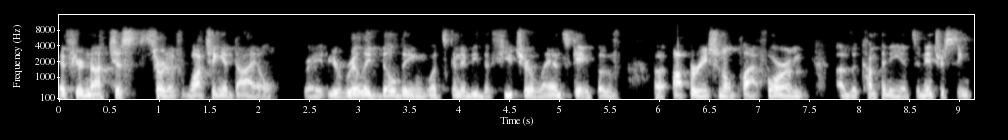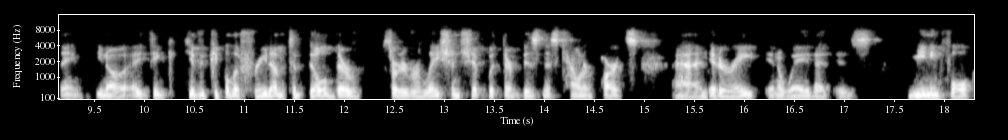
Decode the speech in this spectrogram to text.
if you're not just sort of watching a dial, right? You're really building what's going to be the future landscape of uh, operational platform of the company, it's an interesting thing. You know, I think giving people the freedom to build their sort of relationship with their business counterparts and iterate in a way that is meaningful.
